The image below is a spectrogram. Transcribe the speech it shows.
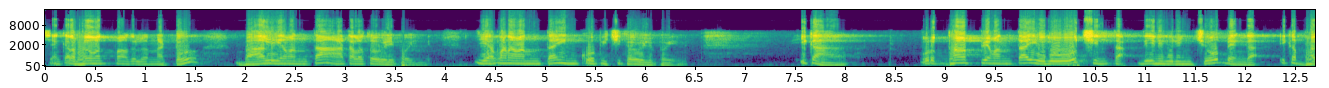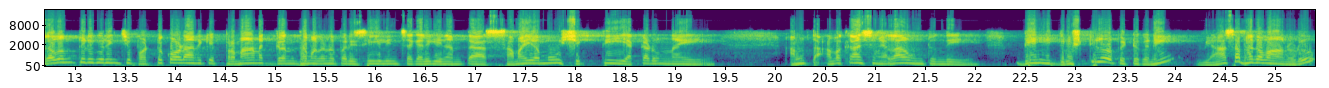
శంకర భగవత్పాదులు అన్నట్టు బాల్యమంతా ఆటలతో వెళ్ళిపోయింది. యవనమంతా ఇంకో పిచ్చితో వెళ్ళిపోయింది. ఇక వృద్ధాప్యమంతా ఏదో చింత దీని గురించో బెంగ. ఇక భగవంతుడి గురించి పట్టుకోవడానికి ప్రమాణ గ్రంథములను పరిశీలించగలిగినంత సమయము శక్తి ఎక్కడున్నాయి? అంత అవకాశం ఎలా ఉంటుంది? దీన్ని దృష్టిలో పెట్టుకుని వ్యాస భగవానుడు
